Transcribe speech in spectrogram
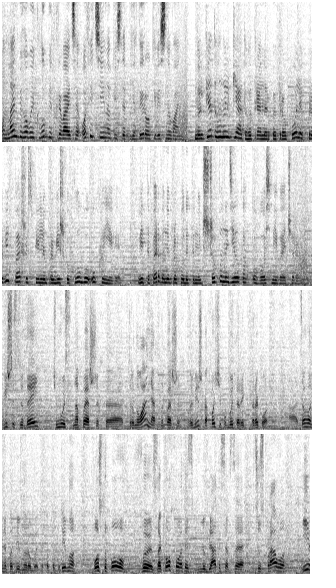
Онлайн-біговий клуб відкривається офіційно після п'яти років існування. 05.05 тренер Петро Поляк провів першу спільну пробіжку клубу у Києві. Відтепер вони проходитимуть щопонеділка о 8 вечора. Більшість людей чомусь на перших е, тренуваннях, на перших пробіжках хоче побити рек- рекорд. А цього не потрібно робити. Тобто потрібно поступово в- закохуватись, влюблятися в це в цю справу і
